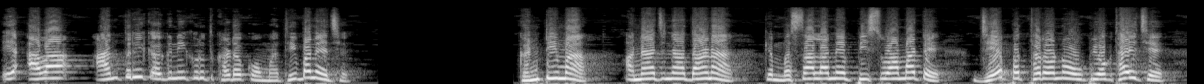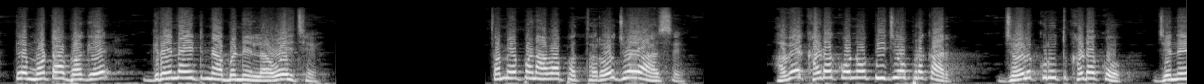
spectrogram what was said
એ આવા આંતરિક અગ્નિકૃત ખડકોમાંથી બને છે. ઘંટીમાં અનાજના દાણા કે મસાલાને પીસવા માટે જે પથ્થરોનો ઉપયોગ થાય છે, તે મોટા ભાગે ગ્રેનાઇટના બનેલા હોય છે. તમે પણ આવા પથ્થરો જોયા હશે. હવે ખડકોનો બીજો પ્રકાર જળકૃત ખડકો, જેને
